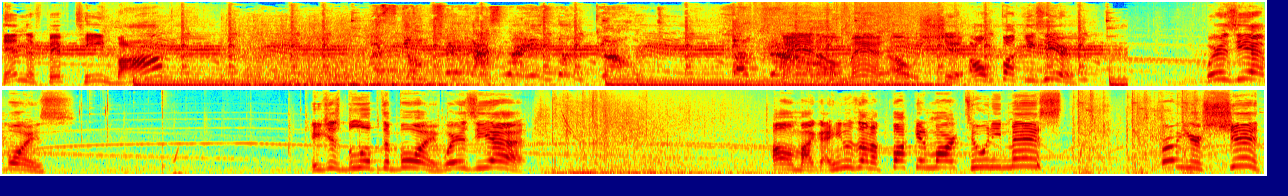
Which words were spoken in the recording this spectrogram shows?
then the 15 bomb? Man, oh man. Oh shit. Oh fuck, he's here. Where's he at, boys? He just blew up the boy. Where's he at? Oh my god. He was on a fucking Mark II and he missed. Bro, you're shit.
